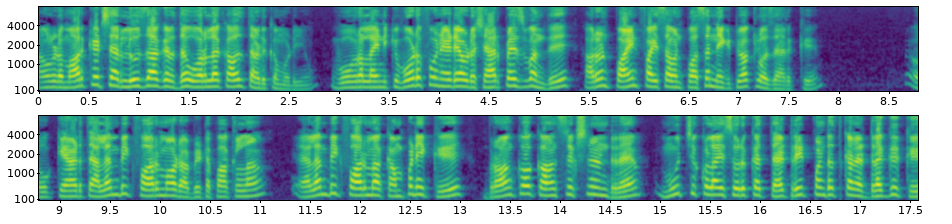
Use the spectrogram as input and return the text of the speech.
அவங்களோட மார்க்கெட் ஷேர் லூஸ் ஆகிறத ஓரளவுக்காவது தடுக்க முடியும். ஓவரால் இன்னைக்கு வோடஃபோன் ஏடியாவோட ஷேர் ப்ரைஸ் வந்து around point five seven percent நெகட்டிவாக க்ளோஸ் ஆயிருக்கு. ஓகே அடுத்து அலம்பிக் ஃபார்மாவோட அப்டேட்டை பார்க்கலாம். அலம்பிக் ஃபார்மா கம்பெனிக்கு பிராங்கோ கான்ஸ்ட்ரக்ஷன்ன்ற மூச்சு குழாய் சுருக்கத்தை ட்ரீட் பண்ணுறதுக்கான ட்ரக்குக்கு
